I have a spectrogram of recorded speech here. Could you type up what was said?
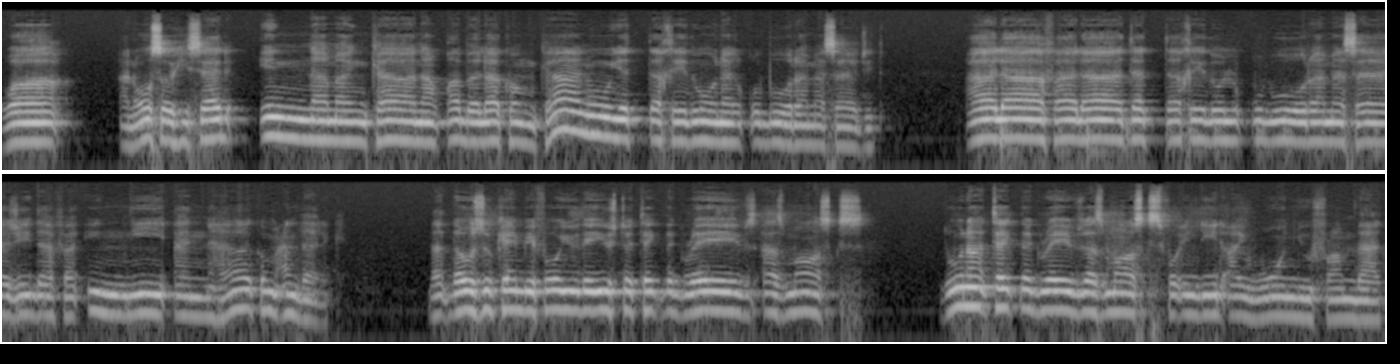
And also he said, إن من كان قبلكم كانوا يتخذون القبور مساجد ألا فلا تتخذوا القبور مساجد فإني أنهاكم عن ذلك that those who came before you, they used to take the graves as mosques. Do not take the graves as mosques, for indeed I warn you from that.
